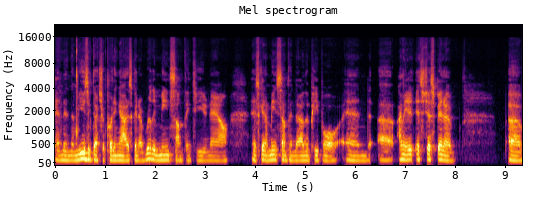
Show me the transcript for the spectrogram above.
and then the music that you're putting out is gonna really mean something to you now. It's gonna mean something to other people. And uh, I mean it, it's just been a, a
